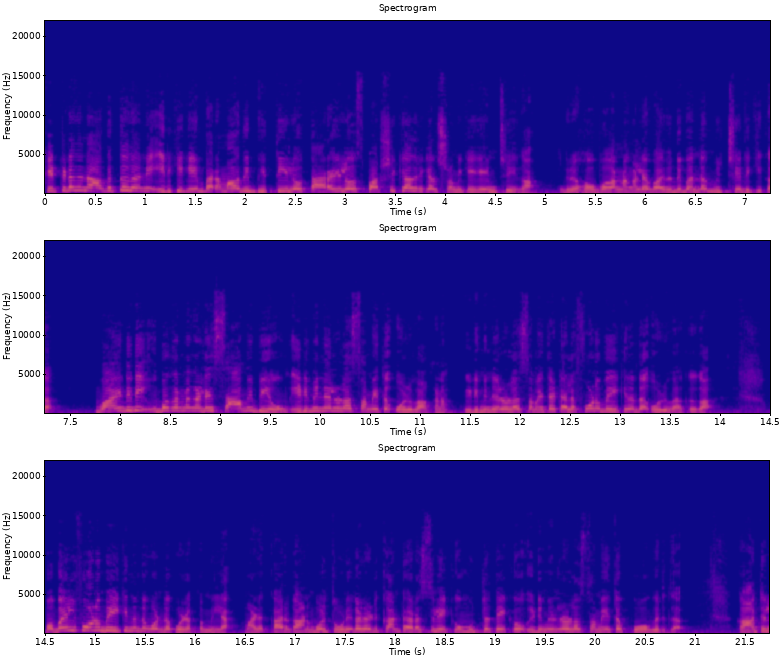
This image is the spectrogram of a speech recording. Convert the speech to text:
കെട്ടിടത്തിനകത്ത് തന്നെ ഇരിക്കുകയും പരമാവധി ഭിത്തിയിലോ തറയിലോ സ്പർശിക്കാതിരിക്കാൻ ശ്രമിക്കുകയും ചെയ്യുക. ഗൃഹോപകരണങ്ങളുടെ വൈദ്യുതി ബന്ധം വിച്ഛേദിക്കുക. വൈദ്യുതി ഉപകരണങ്ങളുടെ സാമീപ്യവും ഇടിമിന്നലുള്ള സമയത്ത് ഒഴിവാക്കണം. ഇടിമിന്നലുള്ള സമയത്ത് ടെലിഫോൺ ഉപയോഗിക്കുന്നത് ഒഴിവാക്കുക. മൊബൈൽ ഫോൺ ഉപയോഗിക്കുന്നത് കൊണ്ട് കുഴപ്പമില്ല. മഴക്കാർ കാണുമ്പോൾ തുണികൾ എടുക്കാൻ ടെറസിലേക്കോ മുറ്റത്തേക്കോ ഇടിമിന്നലുള്ള സമയത്ത് പോകരുത്. കാറ്റിൽ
